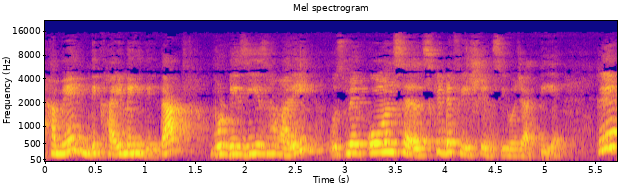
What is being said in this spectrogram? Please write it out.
हमें दिखाई नहीं देता। वो डिज़ीज़ हमारी, उसमें कौन सेल्स की डिफिशियंसी हो जाती है। Clear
